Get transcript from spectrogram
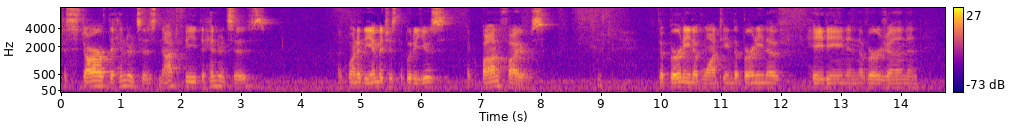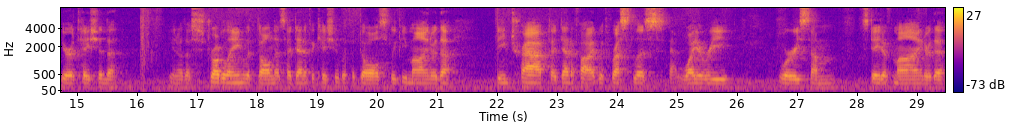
to starve the hindrances, not feed the hindrances. Like one of the images the Buddha used, like bonfires, the burning of wanting, the burning of hating and aversion and irritation, the you know, the struggling with dullness, identification with a dull, sleepy mind, or the being trapped, identified with restless, that wiry, worrisome state of mind, or the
